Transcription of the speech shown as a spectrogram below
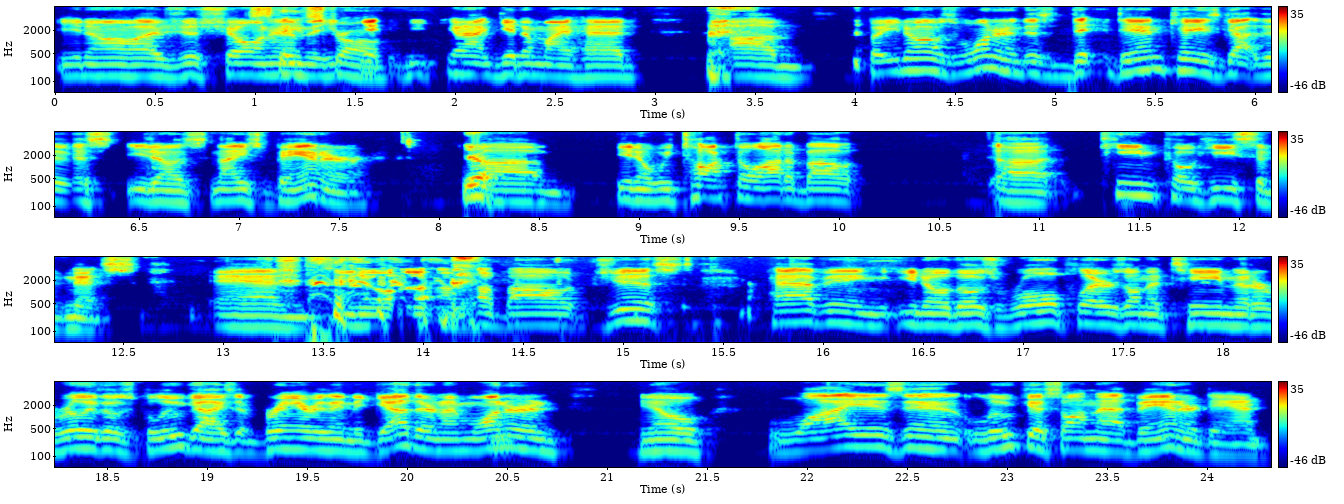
You know, I was just showing Stay him that he, strong. can't- he cannot get in my head. Um, but you know, I was wondering this. D- Dan K's got this. You know, this nice banner. Yeah. Um, you know, we talked a lot about uh, team cohesiveness and you know a- about just having you know those role players on the team that are really those glue guys that bring everything together. And I'm wondering, you know, why isn't Lucas on that banner, Dan?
